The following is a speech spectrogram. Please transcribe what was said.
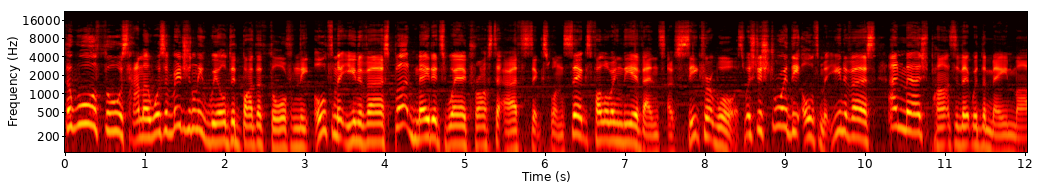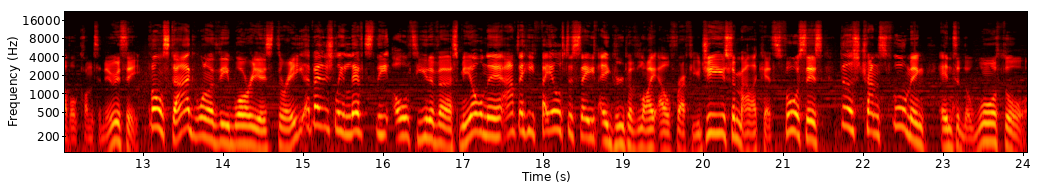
The War Thor's hammer was originally wielded by the Thor from the Ultimate Universe, but made its way across to Earth 616 following the events of Secret Wars, which destroyed the Ultimate Universe and merged parts of it with the main Marvel continuity. Volstagg, one of the Warriors 3, eventually lifts the Alt Universe Mjolnir after he fails to save a group of Light Elf refugees from Malekith's forces, thus transforming into the War Thor.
